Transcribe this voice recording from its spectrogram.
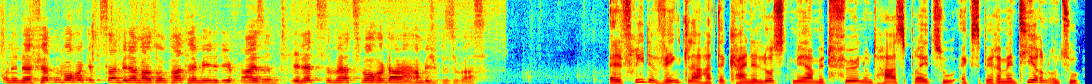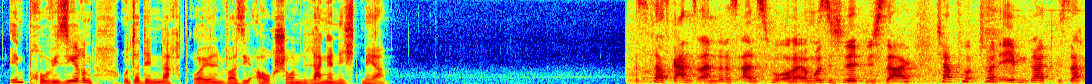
Und in der vierten Woche gibt es dann wieder mal so ein paar Termine, die frei sind. Die letzte Märzwoche, da habe ich ein bisschen was. Elfriede Winkler hatte keine Lust mehr, mit Föhn und Haarspray zu experimentieren und zu improvisieren. Unter den Nachteulen war sie auch schon lange nicht mehr. Es ist was ganz anderes als vorher, muss ich wirklich sagen. Ich habe schon eben gerade gesagt,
